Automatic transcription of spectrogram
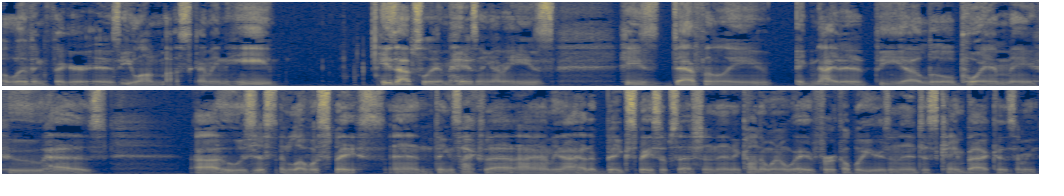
a living figure is elon musk. I mean he he's absolutely amazing. I mean he's he's definitely ignited the uh, little boy in me who has uh, who was just in love with space and things like that. I, I mean, I had a big space obsession, and it kind of went away for a couple of years, and then it just came back because I mean,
